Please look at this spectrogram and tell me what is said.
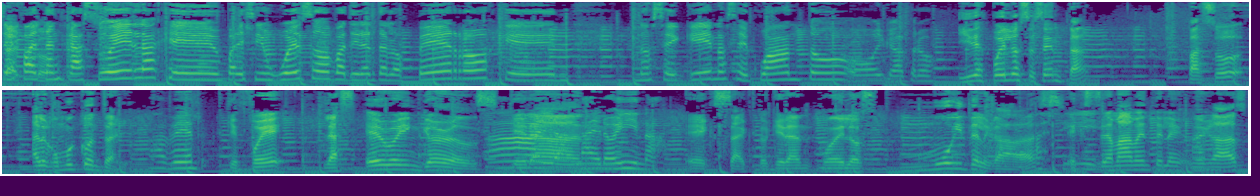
Te faltan cazuelas que parecen huesos para tirarte a los perros, que no sé qué, no sé cuánto. Oiga, pero. Y después, los 60, pasó algo muy contrario. A ver. que fue las Heroin Girls, Ah, que ya, eran la heroína. exacto, que eran modelos muy delgadas, Así. extremadamente le- delgadas,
